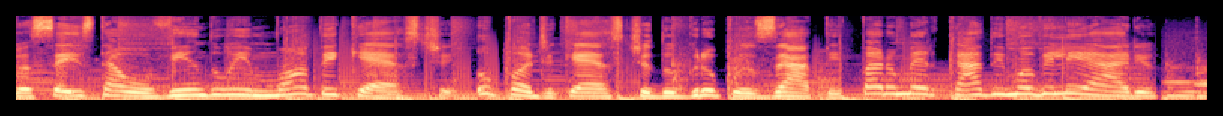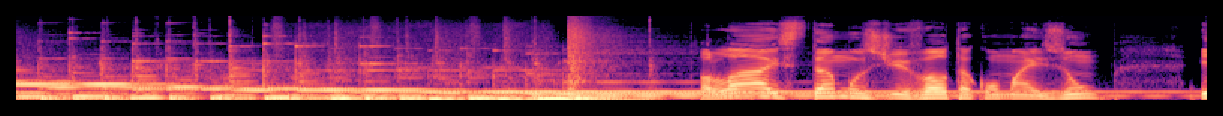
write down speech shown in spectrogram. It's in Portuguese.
Você está ouvindo o Imobcast, o podcast do Grupo Zap para o mercado imobiliário. Olá, estamos de volta com mais um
